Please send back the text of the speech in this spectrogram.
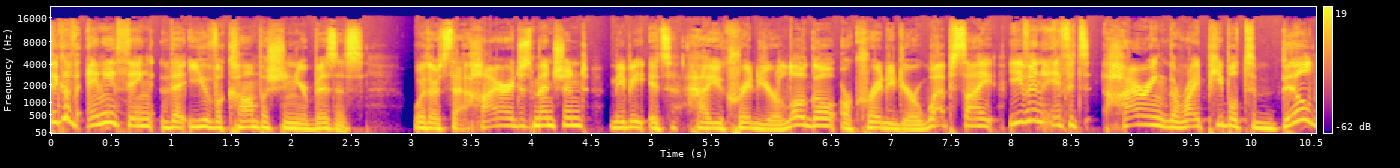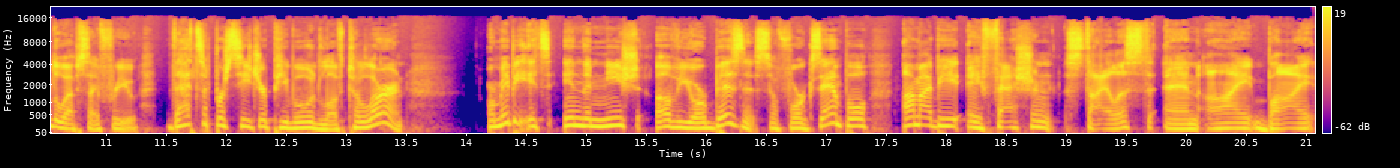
Think of anything that you've accomplished in your business. Whether it's that hire I just mentioned, maybe it's how you created your logo or created your website, even if it's hiring the right people to build the website for you, that's a procedure people would love to learn. Or maybe it's in the niche of your business. So, for example, I might be a fashion stylist and I buy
